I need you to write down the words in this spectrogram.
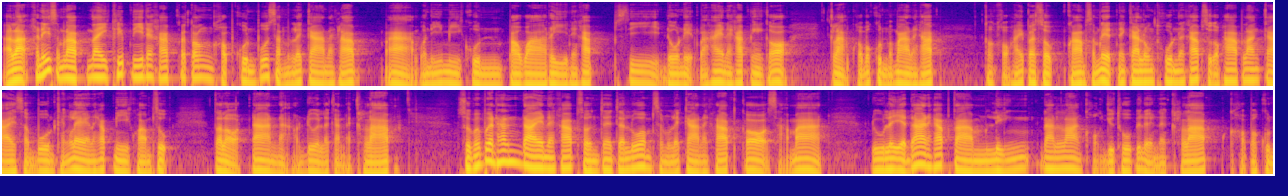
เอาละคราวนี้สำหรับในคลิปนี้นะครับ ก็ต้องขอบคุณผู้สนับสนุนรายการนะครับ อ่า วันนี้มีคุณปาวารีนะครับที่โดเน a มาให้นะครับยังไงก็ กราบขอบพระคุณมากๆนะครับ ก็ขอให้ประสบความสำเร็จในการลงทุนนะครับ สุขภาพร่างกายสมบูรณ์แข็งแรงนะครับ มีความสุขตลอดหน้าหนาวด้วยแล้วกันนะครับ ส่วนเพื่อนๆท่านใดนะครับ สนใจจะร่วมสนุนรายการนะครับ ก็สามารถดูรายละเอียดได้นะครับ ตามลิงก์ด้านล่างของ YouTube ได้เลยนะครับ ขอบพระคุณ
